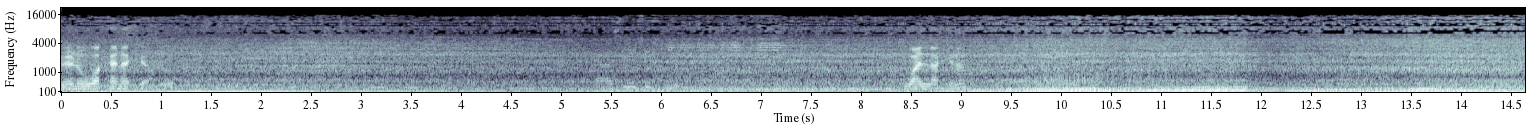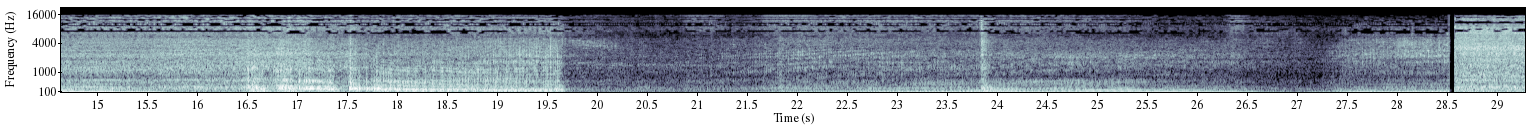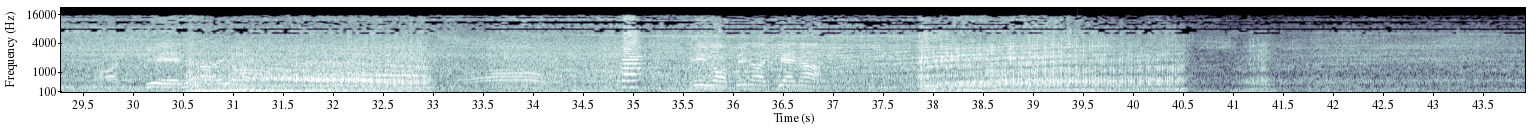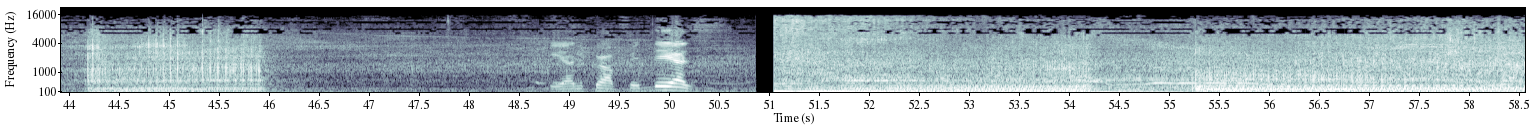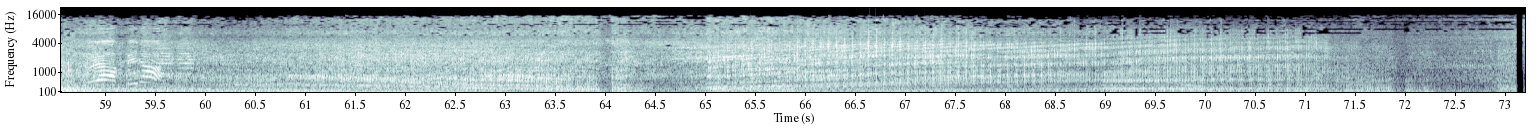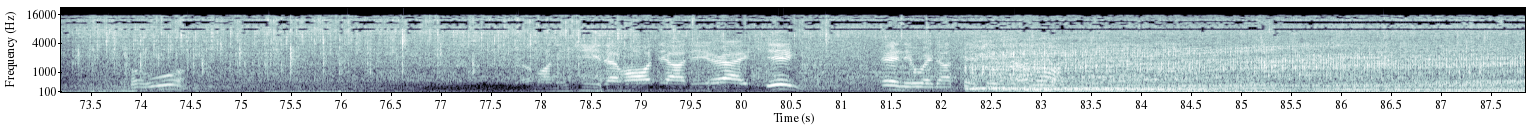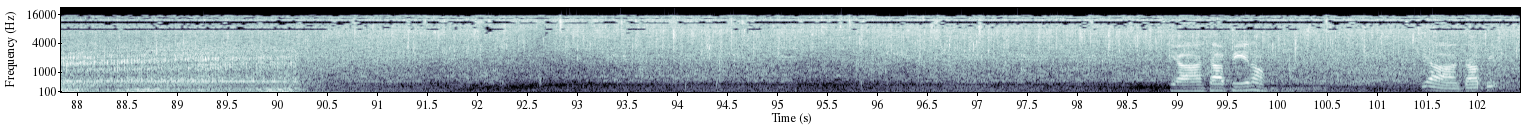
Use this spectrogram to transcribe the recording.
上の湧かなきゃ。One lucky, no? Up in a Jenna. Ian crop for Come on, you see them out there, the right thing. Anyway, that's it. Can't tap it, know. Can't tap it.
